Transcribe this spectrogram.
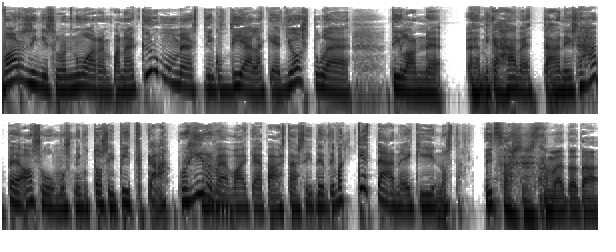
varsinkin silloin nuorempana ja kyllä mun mielestä niinku vieläkin, että jos tulee tilanne, mikä hävettää, niin se häpeä asuu musta niinku tosi pitkään. Mun on hirveän Mm. vaikea päästä siitä irti, vaikka ketään ei kiinnosta. Itse asiassa mä tota,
